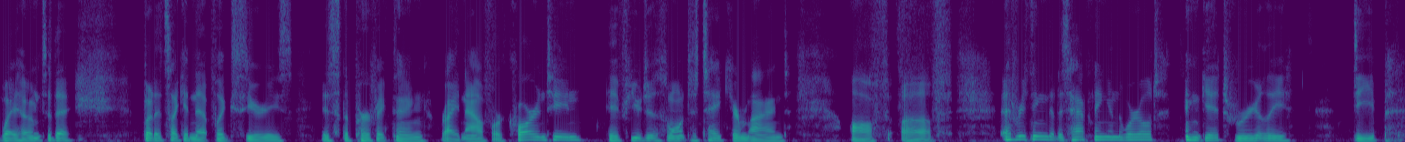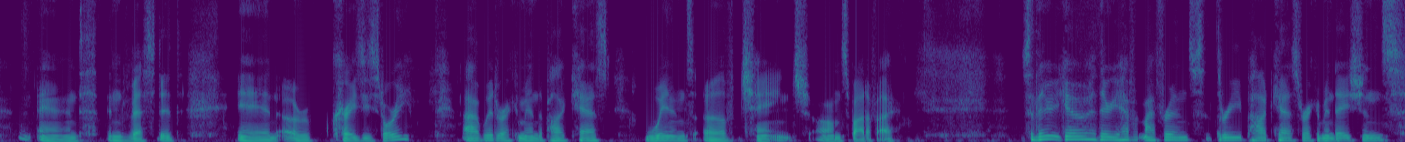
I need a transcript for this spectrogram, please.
way home today. But it's like a Netflix series. It's the perfect thing right now for quarantine. If you just want to take your mind off of everything that is happening in the world and get really deep and invested in a crazy story, I would recommend the podcast Winds of Change on Spotify. So there you go. There you have it, my friends. Three podcast recommendations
